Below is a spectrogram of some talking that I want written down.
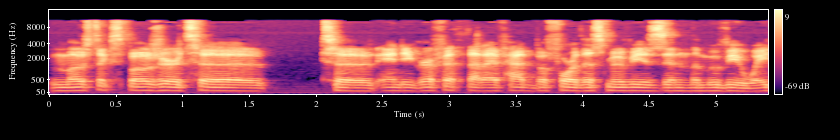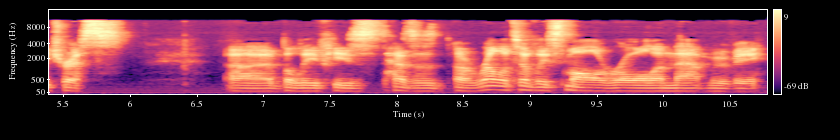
most exposure to to Andy Griffith that I've had before this movie is in the movie Waitress. Uh, I believe he's has a, a relatively small role in that movie.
